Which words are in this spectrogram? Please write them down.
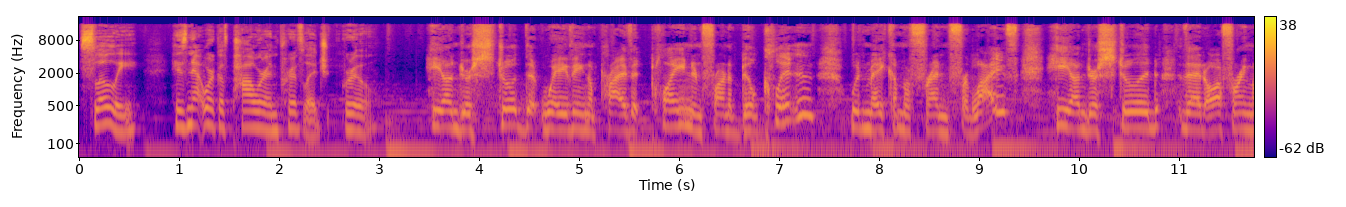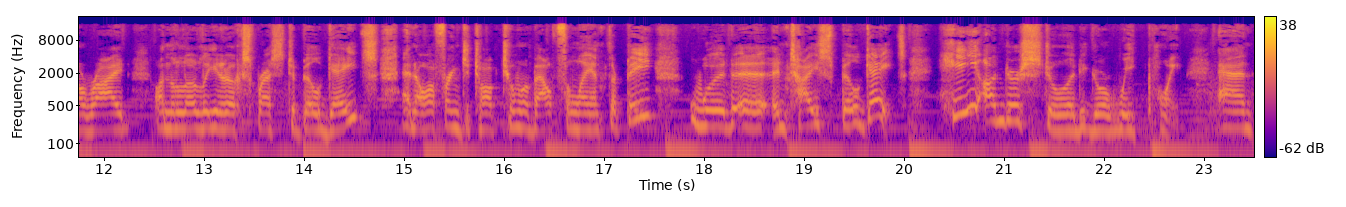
Slowly, his network of power and privilege grew. He understood that waving a private plane in front of Bill Clinton would make him a friend for life. He understood that offering a ride on the Lolita Express to Bill Gates and offering to talk to him about philanthropy would uh, entice Bill Gates. He understood your weak point and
